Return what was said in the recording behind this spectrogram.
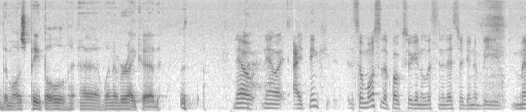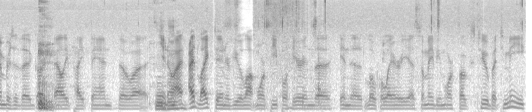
the most people uh, whenever I could. Now, now I think so. Most of the folks who are going to listen to this are going to be members of the Garden Valley Pipe Band. Though, uh, you know, I, I'd like to interview a lot more people here in the in the local area, so maybe more folks too. But to me,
